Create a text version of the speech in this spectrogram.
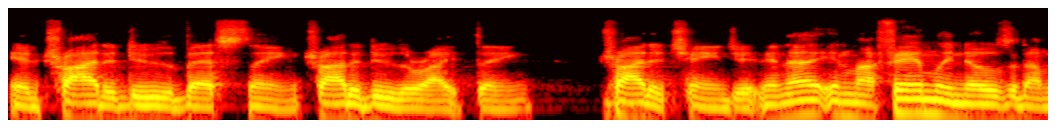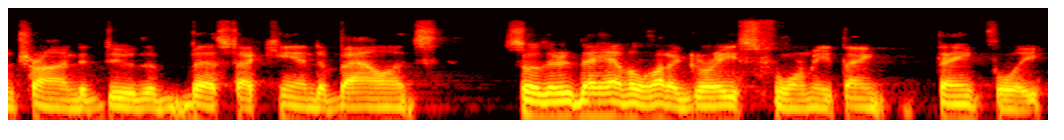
and try to do the best thing. Try to do the right thing. try to change it. And I, and my family knows that I'm trying to do the best I can to balance. So they have a lot of grace for me, thank thankfully.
